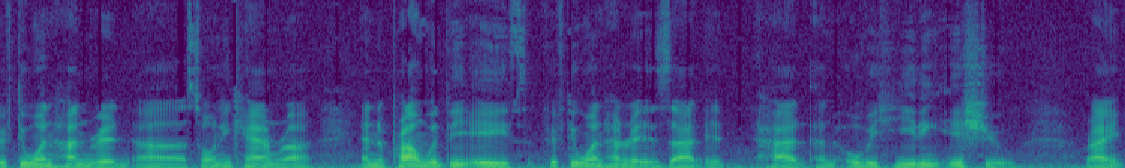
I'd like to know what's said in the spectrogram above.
A5100 uh, Sony camera, and the problem with the A5100 is that it had an overheating issue, right?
